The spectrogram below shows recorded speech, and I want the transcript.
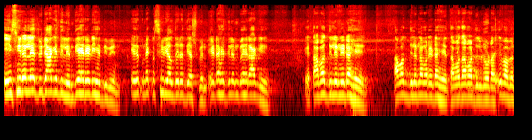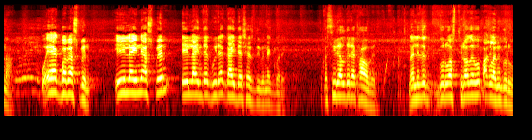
এই সিরিয়ালে দুইটা আগে দিলেন, দিয়ে রেডি হে দিবেন। এই কোনো একটা সিরিয়াল দুইটা দিয়ে আসবেন। এটা হে দিলেন বেহের আগে। এ তাবাদ দিলেন এটা হে। তাবাদ দিলেন আবার এটা হে। তাবাদ আবার দিলেন ওটা এভাবে না। ও একভাবে আসবেন। এই লাইনে আসবেন, এই লাইন দিয়ে ঘুরে গাই দিয়ে শেষ দিবেন একবারে। একটা সিরিয়াল দিয়ে খাওয়াবেন। নাহলে যে গরু অস্থির হয়ে যাব পাগলামি করব।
